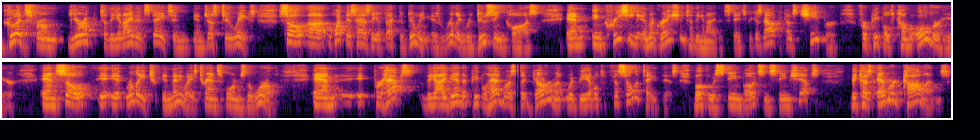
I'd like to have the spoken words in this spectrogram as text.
goods from Europe to the United States in, in just two weeks. So, uh, what this has the effect of doing is really reducing costs and increasing immigration to the United States because now it becomes cheaper for people to come over here. And so, it, it really, in many ways, transforms the world. And it, perhaps the idea that people had was that government would be able to facilitate this, both with steamboats and steamships because Edward Collins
